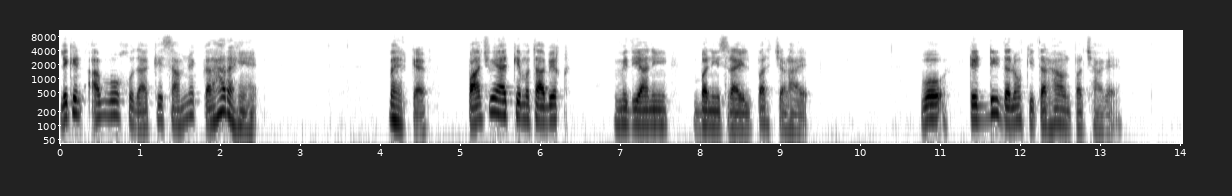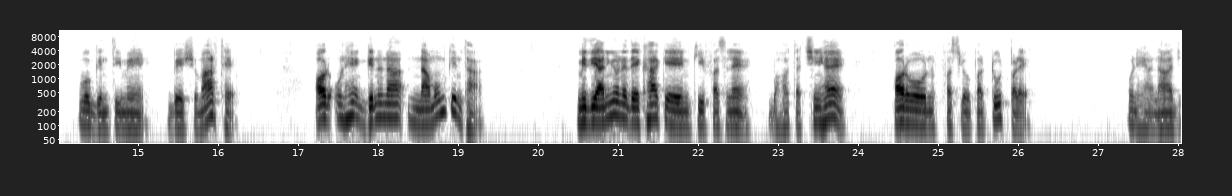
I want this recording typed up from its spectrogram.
لیکن اب وہ خدا کے سامنے کرا رہے ہیں۔ بہرکیف پانچویں آیت کے مطابق مدیانی بنی اسرائیل پر چڑھائے۔ وہ ٹڈی دلوں کی طرح ان پر چھا گئے۔ وہ گنتی میں بے شمار تھے اور انہیں گننا ناممکن تھا۔ مدیانیوں نے دیکھا کہ ان کی فصلیں بہت اچھی ہیں اور وہ ان فصلوں پر ٹوٹ پڑے۔ انہیں اناج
